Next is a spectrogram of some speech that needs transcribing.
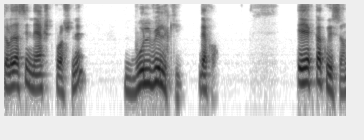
চলে যাচ্ছি নেক্সট প্রশ্নে। বুলবিল কি? দেখো, এই একটা কোয়েশন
